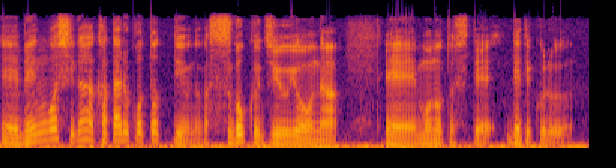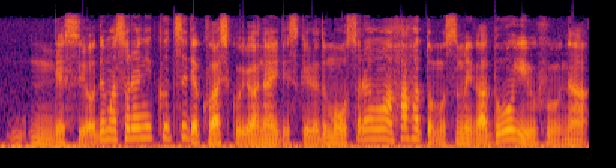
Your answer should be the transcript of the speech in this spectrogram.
えー、弁護士が語ることっていうのがすごく重要な、えー、ものとして出てくるんですよ。で、まあ、それにくっついては詳しく言わないですけれども、それは母と娘がどういうふうな、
